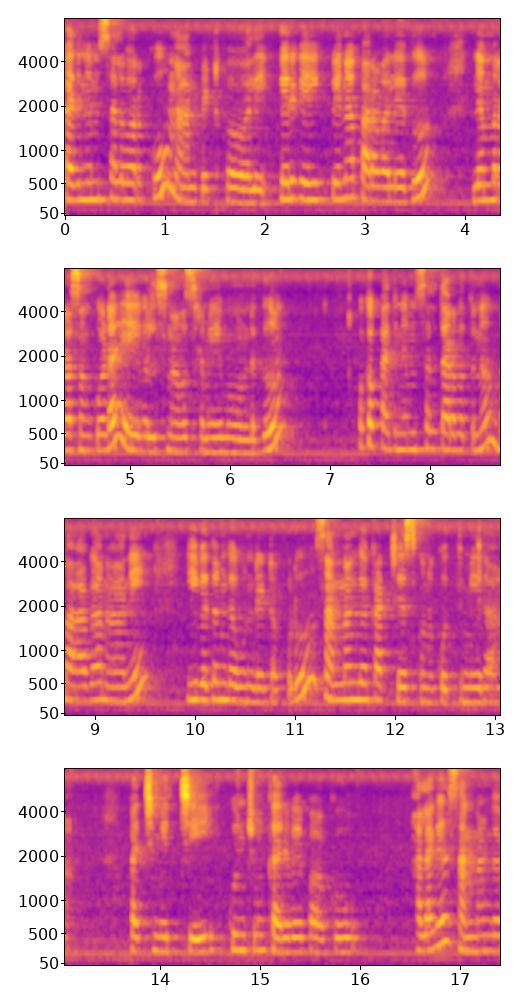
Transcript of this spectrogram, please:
పది నిమిషాల వరకు నానబెట్టుకోవాలి పెరుగు వేయకపోయినా పర్వాలేదు. నిమ్మరసం కూడా వేయవలసిన అవసరం ఏమీ ఉండదు. ఒక పది నిమిషాల తర్వాతను బాగా నాని ఈ విధంగా ఉండేటప్పుడు సన్నంగా కట్ చేసుకున్న కొత్తిమీర పచ్చిమిర్చి కొంచెం కరివేపాకు అలాగే సన్నంగా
